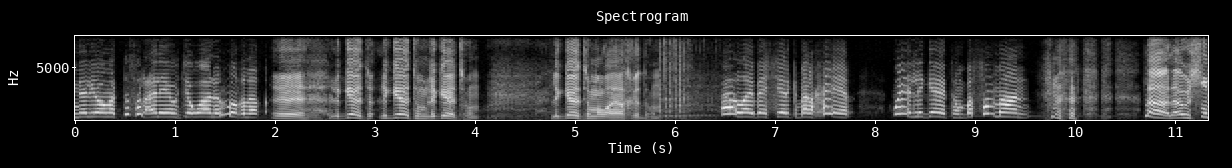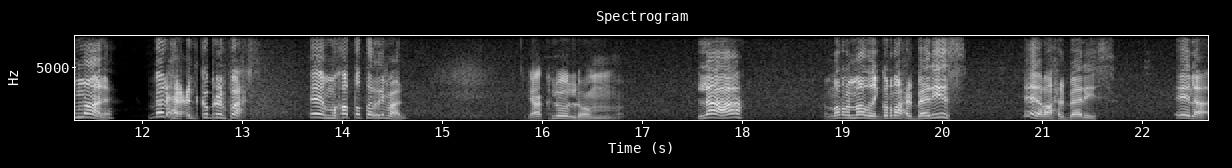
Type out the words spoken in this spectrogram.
من اليوم اتصل عليه وجواله مغلق إيه لقيت لقيتهم لقيتهم. لقيتهم الله ياخذهم. الله يبشرك بالخير. وين لقيتهم؟ بالصمان. لا لا وش صمانة؟ برحة عند كبر الفحص. إيه مخطط الرمال. ياكلون لهم. لا المرة الماضية يقول راح لباريس إيه راح لباريس إيه لا.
